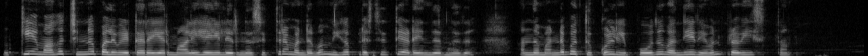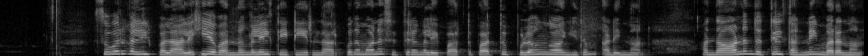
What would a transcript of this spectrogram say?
முக்கியமாக சின்ன பழுவேட்டரையர் மாளிகையில் இருந்த சித்திர மண்டபம் மிக பிரசித்தி அடைந்திருந்தது. அந்த மண்டபத்துக்குள் இப்போது வந்தியத்தேவன் பிரவேசித்தான். சுவர்களில் பல அழகிய வர்ணங்களில் தீட்டியிருந்த அற்புதமான சித்திரங்களை பார்த்து பார்த்து புலகாங்கிதம் அடைந்தான். அந்த ஆனந்தத்தில் தன்னை மறந்தான்.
